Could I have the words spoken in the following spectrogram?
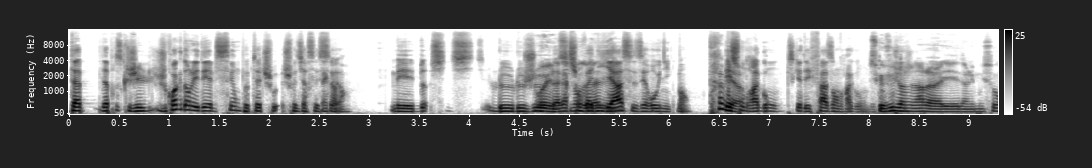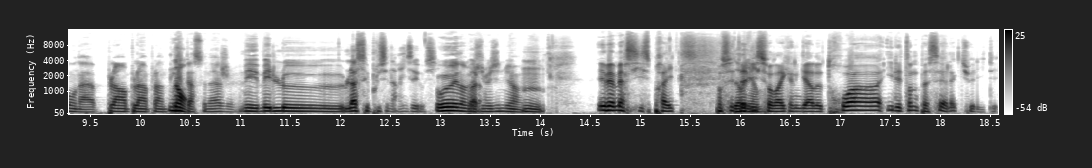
d'ap- d'après ce que j'ai lu je crois que dans les DLC on peut peut-être cho- choisir ses sœurs mais dans- si- si- le, le jeu Ouais, la version de vanilla c'est zéro uniquement Très et bien. son dragon parce qu'il y a des phases en dragon parce que vu en général dans les, dans les mousseaux, on a plein, plein, plein, plein Non. de personnages. mais mais le là c'est plus scénarisé aussi Oui, Voilà. j'imagine bien. Mm. Eh bien merci Sprite pour cet De avis sur Dragon Guard 3. Il est temps de passer à l'actualité.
